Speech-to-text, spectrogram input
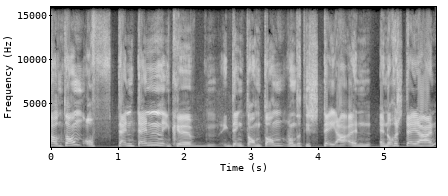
Tantan of Ten Ik, eh, ik denk Tantan, want het is T-A-N en nog eens T-A-N.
